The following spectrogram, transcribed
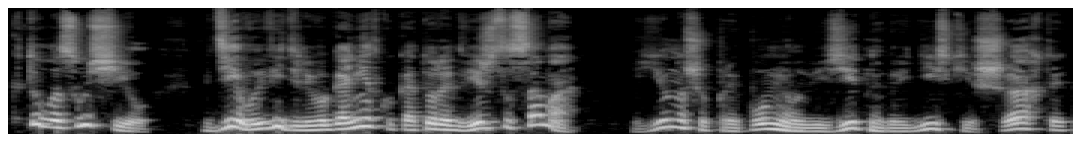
Кто вас учил? Где вы видели вагонетку, которая движется сама? Юноша припомнил визит на грядийские шахты,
